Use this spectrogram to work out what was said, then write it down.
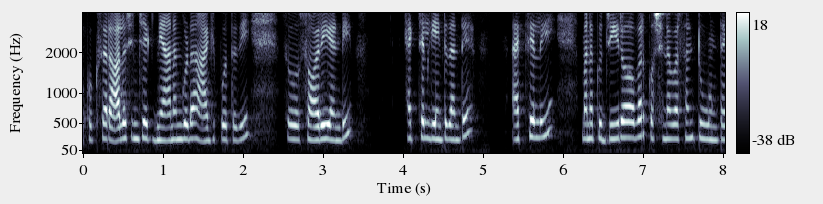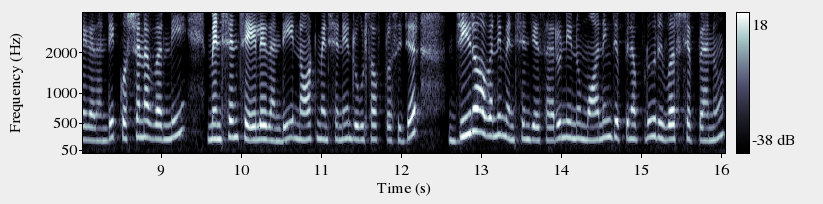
ఒక్కొక్కసారి ఆలోచించే జ్ఞానం కూడా ఆగిపోతుంది. సో సారీ అండి. యాక్చువల్గా ఏంటిదంటే యాక్చువల్లీ మనకు జీరో అవర్ క్వశ్చన్ అవర్స్ అని టూ ఉంటాయి కదండి. క్వశ్చన్ అవర్ని మెన్షన్ చేయలేదండి. Not mention in rules of procedure zero అవర్ని మెన్షన్ చేశారు. నేను మార్నింగ్ చెప్పినప్పుడు రివర్స్ చెప్పాను.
